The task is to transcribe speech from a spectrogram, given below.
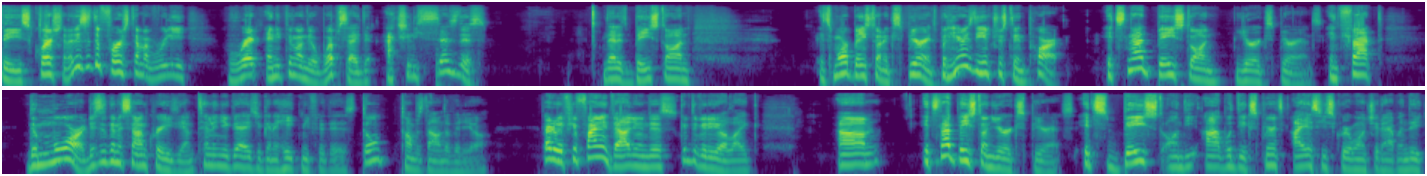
based question. And this is the first time I've really read anything on their website that actually says this. That is based on, it's more based on experience. But here's the interesting part it's not based on your experience. In fact, the more, this is going to sound crazy. I'm telling you guys, you're going to hate me for this. Don't thumbs down the video. By the way, if you're finding value in this, give the video a like. Um, it's not based on your experience. It's based on the uh, what the experience ISC Square One should have and the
